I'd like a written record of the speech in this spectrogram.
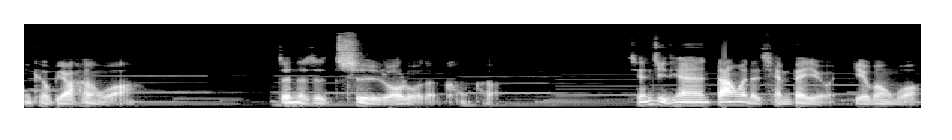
你可不要恨我啊！”真的是赤裸裸的恐吓。前几天单位的前辈也也问我：“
